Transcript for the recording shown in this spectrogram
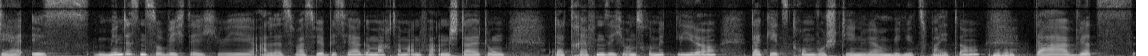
Der ist mindestens so wichtig wie alles, was wir bisher gemacht haben an Veranstaltungen. Da treffen sich unsere Mitglieder. Da geht es darum, wo stehen wir und wie geht es weiter. Mhm. Da wird es,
